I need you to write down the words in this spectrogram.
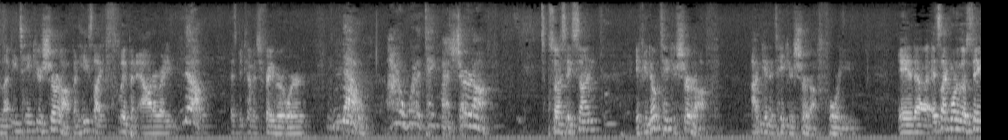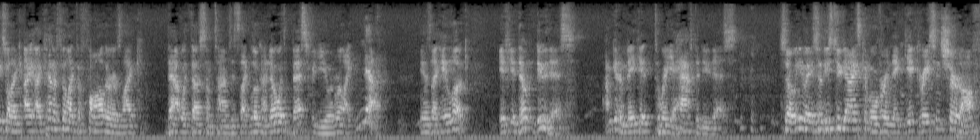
let me take your shirt off. And he's like flipping out already. No, has become his favorite word. No, I don't want to take my shirt off. So I say, son, if you don't take your shirt off, I'm going to take your shirt off for you. And uh, it's like one of those things where like I, I kind of feel like the father is like that with us sometimes. It's like, look, I know what's best for you, and we're like, no. And it's like, hey, look, if you don't do this, I'm going to make it to where you have to do this. So anyway, so these two guys come over and they get Grayson's shirt off,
